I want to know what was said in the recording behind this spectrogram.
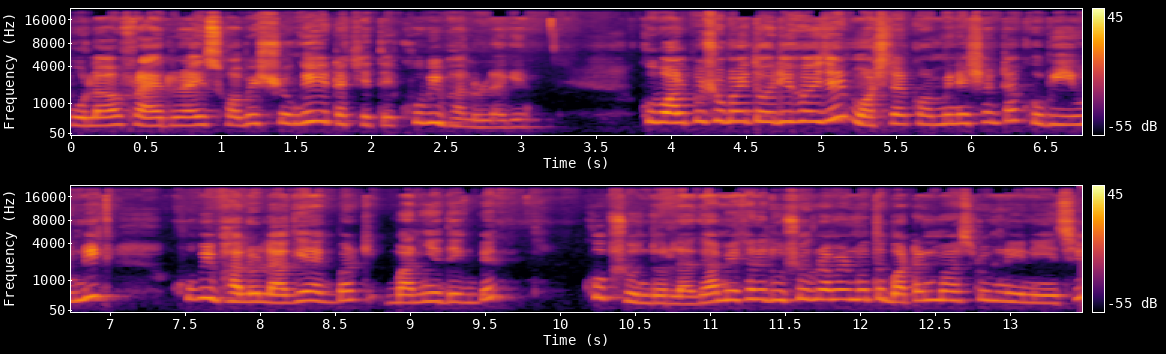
পোলাও, ফ্রায়েড রাইস সবের সঙ্গে এটা খেতে খুবই ভালো লাগে। খুব অল্প সময় তৈরি হয়ে যায়। মশলার কম্বিনেশনটা খুবই ইউনিক খুবই ভালো লাগে একবার বানিয়ে দেখবেন। খুব সুন্দর লাগে। আমি এখানে দুশো গ্রামের মতো বাটন মাশরুম নিয়ে নিয়েছি।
